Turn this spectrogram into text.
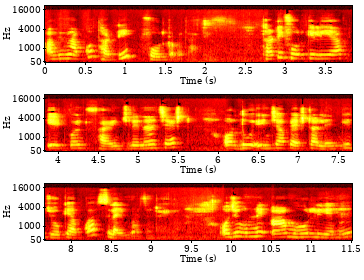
अभी मैं आपको थर्टी फोर का बताती हूँ। थर्टी फोर के लिए आप एट पॉइंट फाइव इंच लेना है चेस्ट और दो इंच आप एक्स्ट्रा लेंगे जो कि आपका सिलाई मार्जिन रहेगा। और जो हमने आर्म होल लिए हैं,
